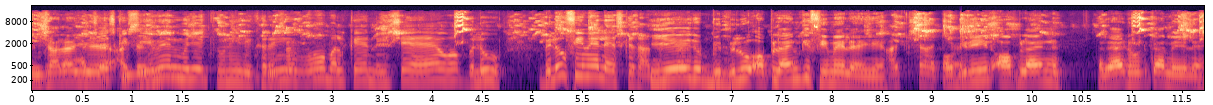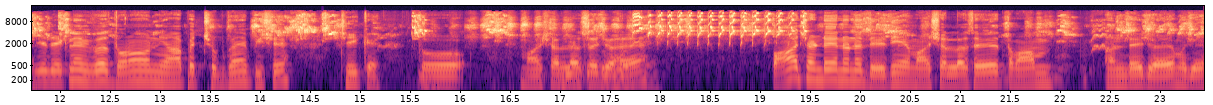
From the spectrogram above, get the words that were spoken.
इंशाल्लाह अच्छा ये इसकी फीमेल मुझे क्यों नहीं दिख रही? वो बल्कि नीचे है वो ब्लू ब्लू फीमेल है इसके साथ ये जो ब्लू ऑफलाइन की फीमेल है ये। अच्छा और अच्छा। ग्रीन ऑफलाइन रेड हुड का मेल है। ये देख लें व्यूवर्स दोनों यहाँ पे छुप गए हैं पीछे। ठीक है तो माशाल्लाह से जो है? पाँच अंडे इन्होंने दे दिए हैं माशाल्लाह से। तमाम अंडे जो है मुझे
